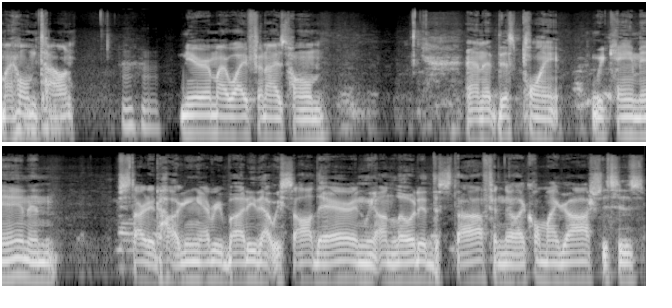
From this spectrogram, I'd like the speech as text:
my hometown, mm-hmm. near my wife and I's home. And at this point, we came in and started hugging everybody that we saw there, and we unloaded the stuff. And they're like, "Oh my gosh, this is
